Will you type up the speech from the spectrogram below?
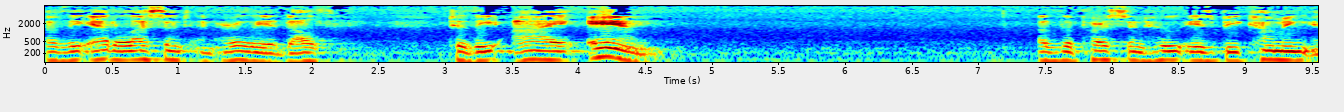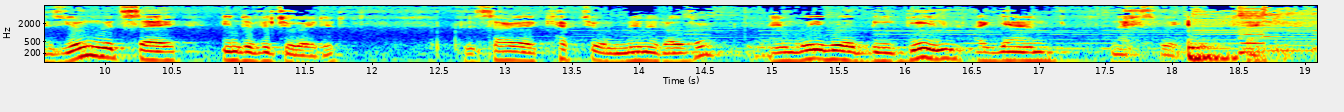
of the adolescent and early adult, to the I am of the person who is becoming, as Jung would say, individuated. I'm sorry I kept you a minute over, and we will begin again next week. Thank you.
